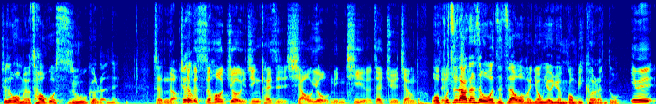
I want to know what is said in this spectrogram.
就是我们有超过十五个人呢、欸。真的，就那个时候就已经开始小有名气了，在绝江。我不知道，但是我只知道我们永远员工比客人多，因为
